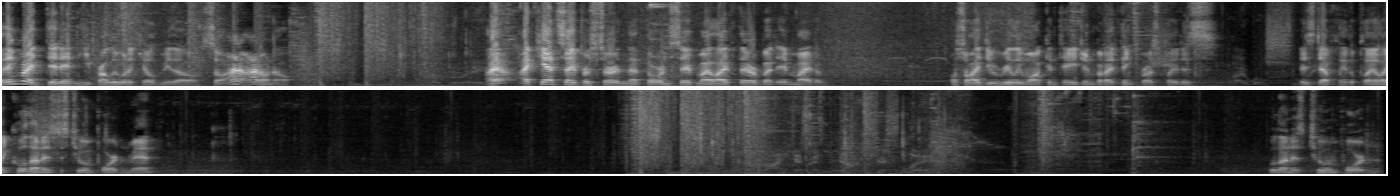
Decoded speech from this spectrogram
I think if I didn't, he probably would have killed me though. So I I don't know. I I can't say for certain that thorns saved my life there, but it might have. Also, I do really want contagion, but I think breastplate is is definitely the play. Like, cooldown is just too important, man. Cooldown is too important.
